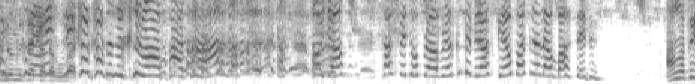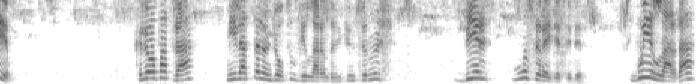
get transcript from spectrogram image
günümüze kadar ulaşmış. kadını Kleopatra. Hocam taş ve toprağı bırakın da biraz Kleopatra'dan bahsedin. Anlatayım. Kleopatra milattan önce 30 yıllarında hüküm sürmüş bir Mısır ecesidir. Bu yıllarda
